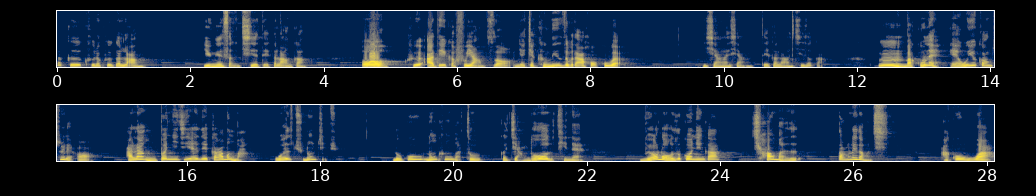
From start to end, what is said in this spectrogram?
搿狗看了看搿狼。有眼生气的对搿狼讲：“哦，看阿弟搿副样子哦，日脚肯定是勿大好过的。”伊想了想，对搿狼继续讲：“嗯，勿过呢，闲话又讲转来哦，阿拉五百年前还是一家门嘛，我还是劝侬几句。如果侬肯勿做搿强盗个事体呢，勿要老是告人家抢物事、打来打去。阿哥我啊，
